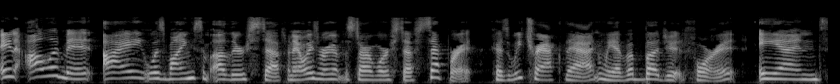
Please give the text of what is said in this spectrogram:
And I'll admit, I was buying some other stuff, and I always ring up the Star Wars stuff separate because we track that and we have a budget for it. And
